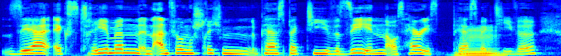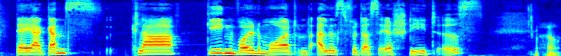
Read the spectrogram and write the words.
sehr extremen, in Anführungsstrichen, Perspektive sehen, aus Harrys Perspektive, der ja ganz klar gegen Voldemort und alles, für das er steht, ist. Ja.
